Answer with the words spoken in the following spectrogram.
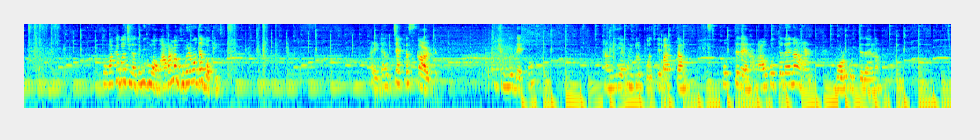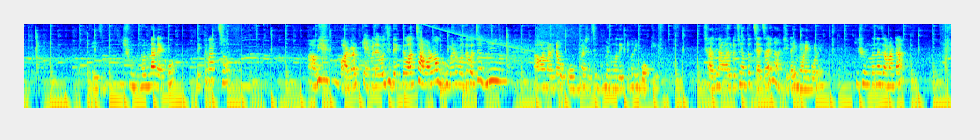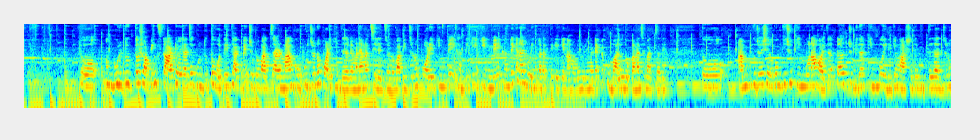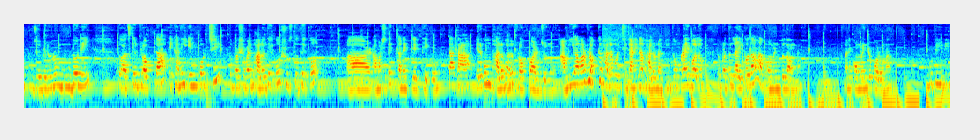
তোমাকে বলছি না, তুমি ঘুমাও। আমার মা ঘুমের মধ্যে বকে। আর এটা হচ্ছে একটা স্কার্ট কি সুন্দর দেখো। আমি যদি এখন এগুলো পরতে পারতাম, পরতে দেয় না। মাও পরতে দেয় না, আমার বড় করতে দেয় না। এই যে, কি সুন্দর না দেখো। দেখতে পাচ্ছ? আমি বারবার ক্যামেরায় বলছি, দেখতে পাচ্ছ আমার মা ঘুমের মধ্যে? বলছে, হুম। আমার মানে এটা অভ্যাস আছে, ঘুমের মধ্যে একটুখানি বকে। সারাদিন আমাদের পেছনে তো চেঁচায় না, সেটাই মনে পড়ে। কি সুন্দর না জামাটা। তো গুলটুর তো শপিং স্টার্ট হয়ে গেছে, গুলটুর তো হতেই থাকবে, ছোট বাচ্চার মা গোপুর জন্য পরে কিনতে যাবে মানে আমার ছেলের জন্য। বাবির জন্য পরে কিনবে, এখান থেকেই কিনবে, এখান থেকে নয়, হরিণঘাটার থেকে কেনা হবে। হরিণঘাটে একটা খুব ভালো দোকান আছে বাচ্চাদের। তো আমি পুজোয় সেরকম কিছু কিনবো না, হয়তো একটা চুড়িদার কিনবো, এদিকে মার সাথে ঘুরতে যাওয়ার জন্য পুজোয় বেরোনোর মুডও নেই। তো আজকের ব্লগটা এখানেই এন করছি। তোমরা সবাই ভালো থেকো, সুস্থ থেকো, আর আমার সাথে কানেক্টেড থেকো। টাটা। এরকম ভালো ভালো ব্লগ পাওয়ার জন্য। আমি আমার ব্লগকে ভালো বলছি, জানি না ভালো নাকি। তোমরাই বলো, তোমরা তো লাইকও দাও না কমেন্টও দাও না। মানে কমেন্টও করো না। গুটি দি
